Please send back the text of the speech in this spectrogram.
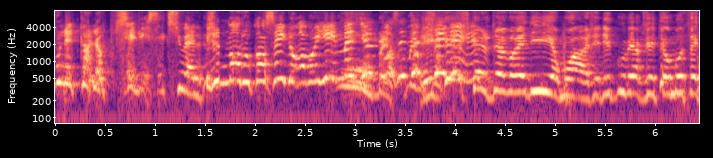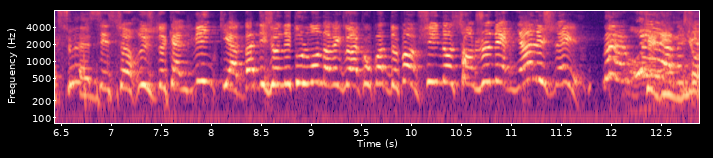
Vous n'êtes qu'un obsédé sexuel Je demande au conseil de renvoyer immédiatement cet Et obsédé qu'est-ce que je devrais dire, moi? J'ai découvert que j'étais homosexuel. C'est ce russe de Calvin qui a badigeonné tout le monde avec de la compote de pommes. Je suis innocente, je n'ai rien léché. Mais oui, ah, monsieur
